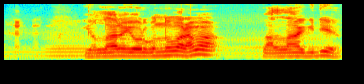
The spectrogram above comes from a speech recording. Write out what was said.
Yılların yorgunluğu var ama vallahi gidiyor.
